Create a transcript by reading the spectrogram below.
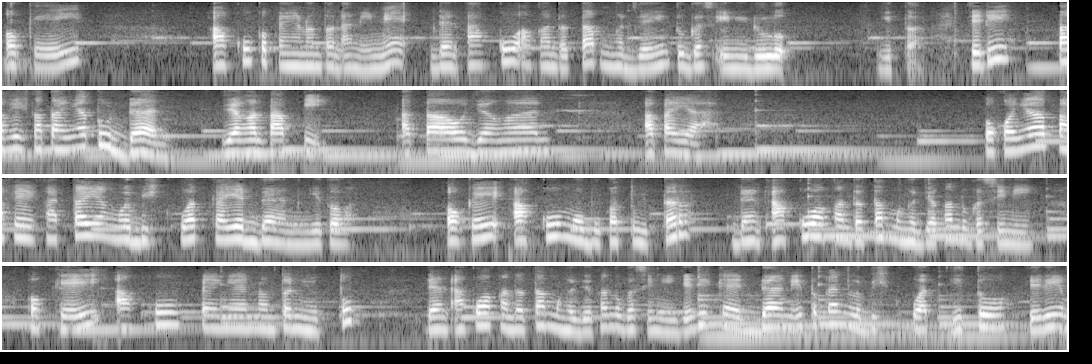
Oke okay, aku kepengen nonton anime dan aku akan tetap ngerjain tugas ini dulu gitu. Jadi pakai katanya tuh dan jangan tapi atau jangan apa ya pokoknya pakai kata yang lebih kuat kayak dan gitu. Oke aku mau buka twitter dan aku akan tetap mengerjakan tugas ini. Oke aku pengen nonton youtube dan aku akan tetap mengerjakan tugas ini. Jadi kayak dan itu kan lebih kuat gitu. Jadi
